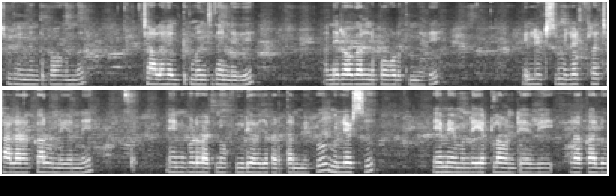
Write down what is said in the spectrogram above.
చూడండి ఎంత బాగుందో. చాలా హెల్త్కి మంచిదండి ఇది. అన్ని రోగాలని పోగొడుతుంది ఇది. మిల్లెట్స్ మిల్లెట్స్లో చాలా రకాలు ఉన్నాయండి. నేను కూడా వాటిని ఒక వీడియో పెడతాను మీకు. మిల్లెట్స్ ఏమేమి ఉండే ఎట్లా ఉంటాయి అవి రకాలు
